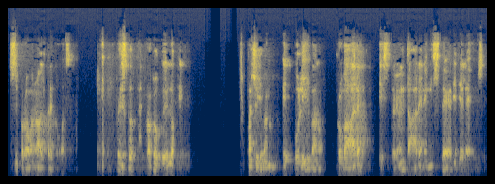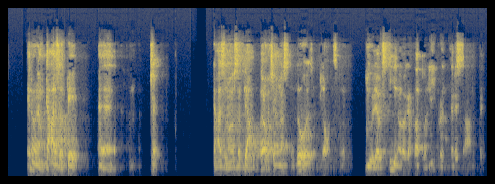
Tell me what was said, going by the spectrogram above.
si provano altre cose. E questo è proprio quello che facevano e volevano provare e sperimentare nei misteri di Eleusi. E non è un caso che, eh, cioè, caso non lo sappiamo, però c'è una studiosa di Oxford, Giulia Ostinova, che ha fatto un libro interessante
